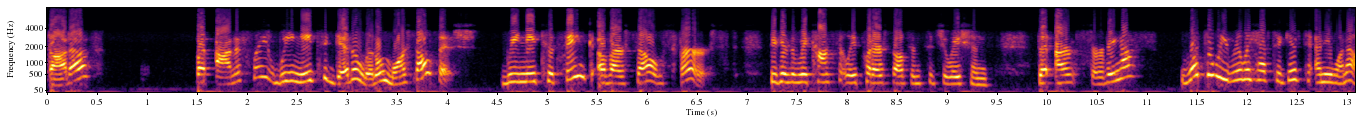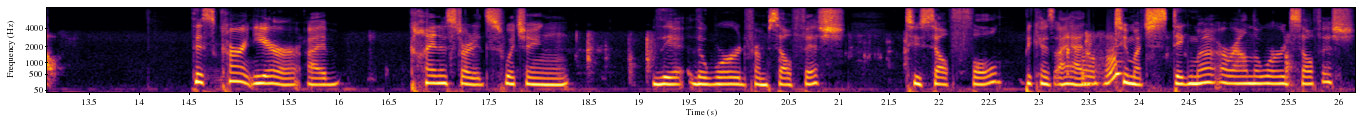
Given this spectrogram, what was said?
thought of. But honestly, we need to get a little more selfish. We need to think of ourselves first. Because if we constantly put ourselves in situations that aren't serving us, what do we really have to give to anyone else? This current year, I've kind of started switching the the word from selfish to self-full because I had Mhm. too much stigma around the word selfish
